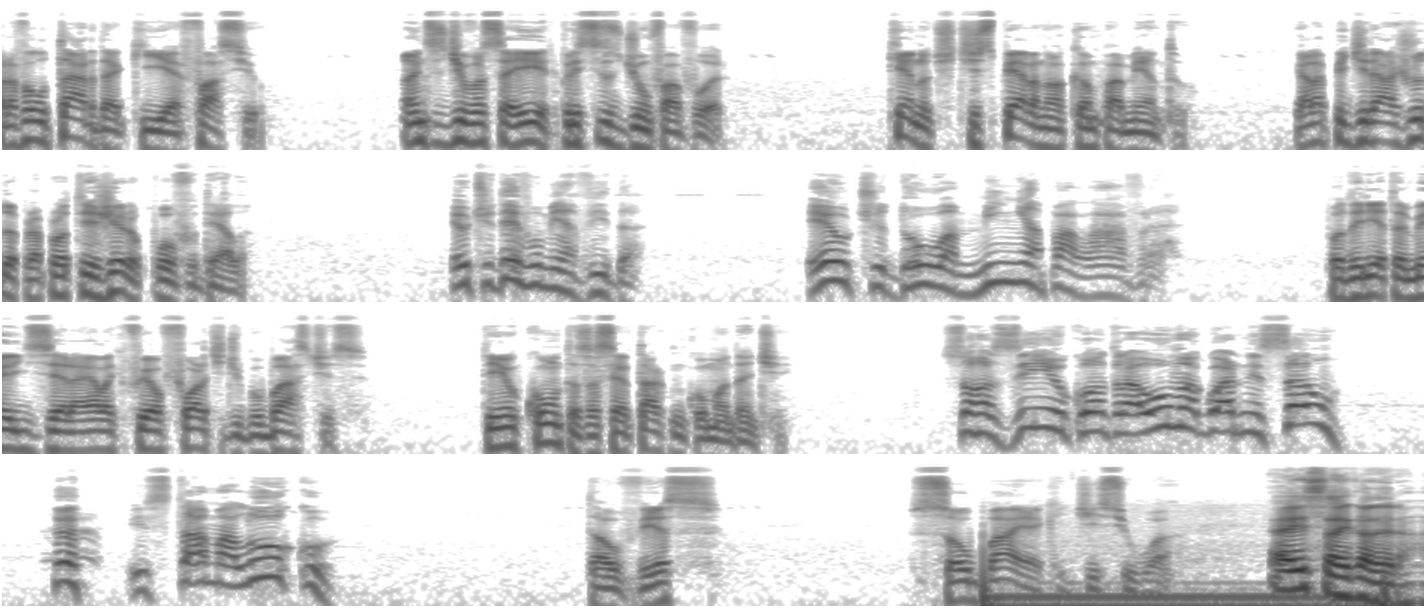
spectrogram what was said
Para voltar daqui é fácil. Antes de você ir, preciso de um favor. Kenneth te espera no acampamento. Ela pedirá ajuda para proteger o povo dela. Eu te devo minha vida. Eu te dou a minha palavra. Poderia também dizer a ela que fui ao forte de Bubastes. Tenho contas a acertar com o comandante. Sozinho contra uma guarnição? Está maluco? Talvez. Sou Bayek, disse o É isso aí, galera.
